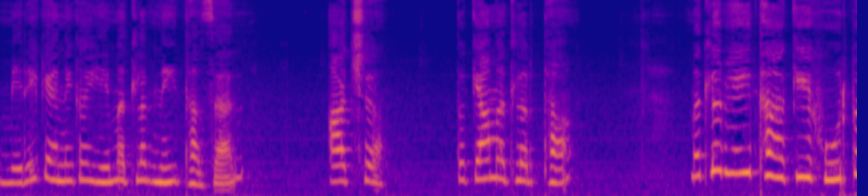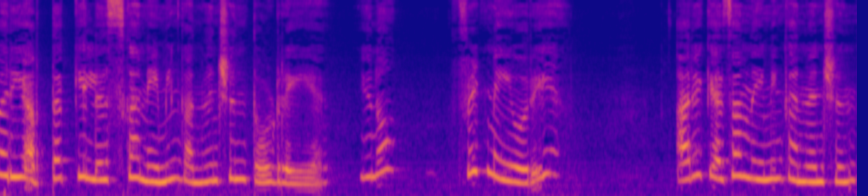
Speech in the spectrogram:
मेरे कहने का ये मतलब नहीं था साल अच्छा तो क्या मतलब था? मतलब यही था कि हूर पर ही अब तक की लिस्ट का नेमिंग कन्वेंशन तोड़ रही है। यू नो फिट नहीं हो रही है। अरे, कैसा नेमिंग कन्वेंशन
